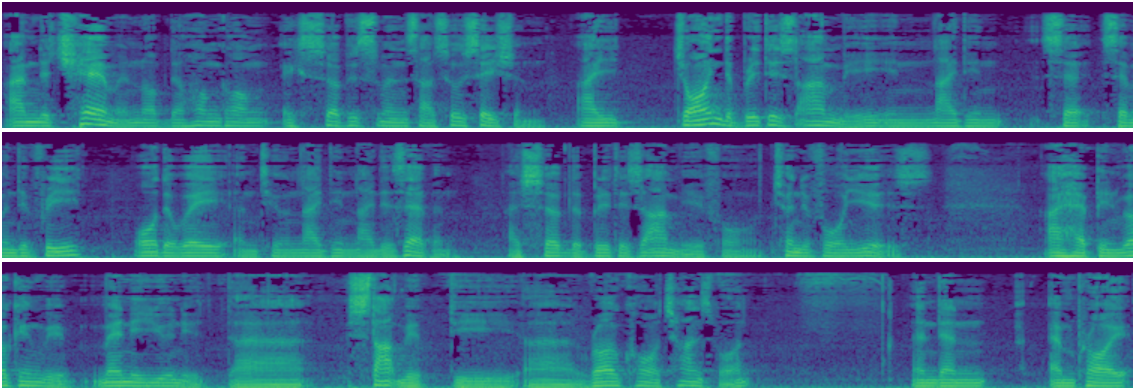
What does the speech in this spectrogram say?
I'm the chairman of the Hong Kong Ex-Servicemen's Association. I joined the British Army in 1973 all the way until 1997. I served the British Army for 24 years. I have been working with many units, uh, start with the uh, Royal Corps Transport, and then employed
